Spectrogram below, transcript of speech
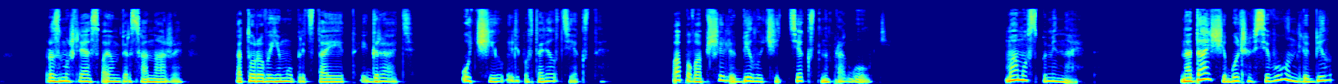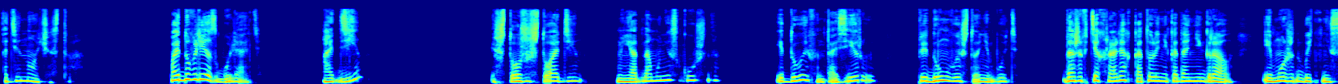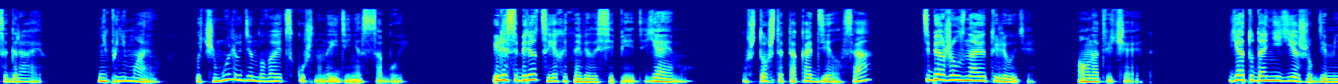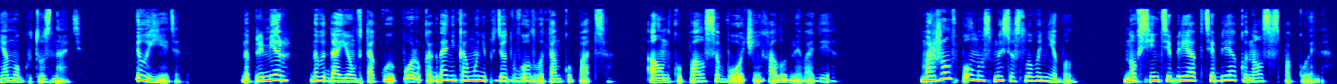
размышляя о своем персонаже, которого ему предстоит играть, учил или повторял тексты. Папа вообще любил учить текст на прогулке. Мама вспоминает. На даче больше всего он любил одиночество. «Пойду в лес гулять». «Один?» «И что же, что один? Мне одному не скучно. Иду и фантазирую, придумываю что-нибудь, даже в тех ролях, которые никогда не играл и, может быть, не сыграю. Не понимаю, почему людям бывает скучно наедине с собой. Или соберется ехать на велосипеде. Я ему. «Ну что ж ты так оделся, а? Тебя же узнают и люди». А он отвечает. «Я туда не езжу, где меня могут узнать». И уедет. Например, на водоем в такую пору, когда никому не придет в голову там купаться. А он купался в очень холодной воде. Моржом в полном смысле слова не был — но в сентябре-октябре окунался спокойно.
